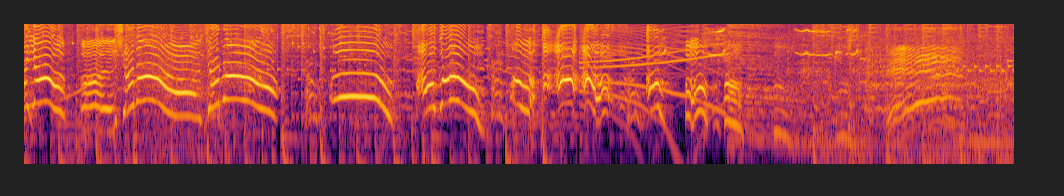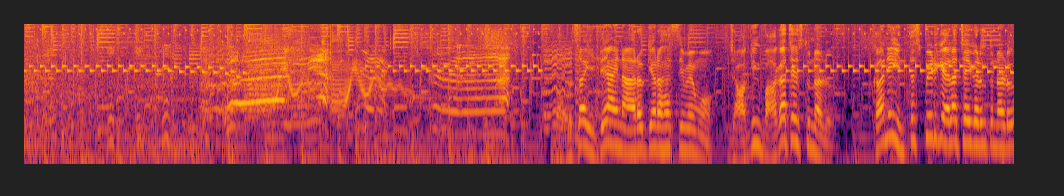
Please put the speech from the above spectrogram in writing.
అయ్యో! షోనా! షోనా! ఆగు. బహుశా ఇదే ఆయన ఆరోగ్య రహస్యమేమో. జాగింగ్ బాగా చేస్తున్నాడు. కానీ ఇంత స్పీడ్గా ఎలా చేయగలుగుతున్నాడు.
